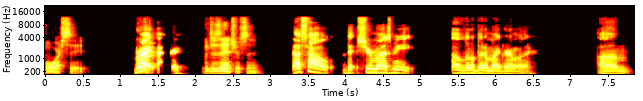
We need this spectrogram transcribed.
force it, right. I agree. which is interesting. That's how that she reminds me a little bit of my grandmother, um,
